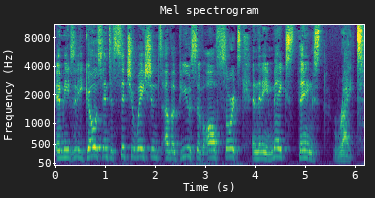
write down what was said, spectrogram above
It means that he goes into situations of abuse of all sorts and then he makes things right.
